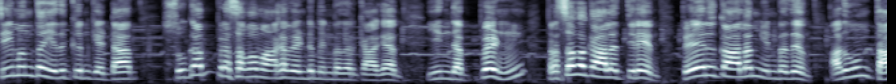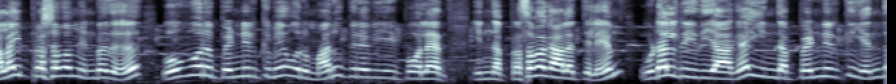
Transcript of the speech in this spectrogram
சீமந்தம் எதுக்குன்னு கேட்டால் சுகப்பிரசவம் ஆக வேண்டும் என்பதற்காக. இந்த பெண் பிரசவ காலத்திலே பேறுகாலம் என்பது அதுவும் தலைப்பிரசவம் என்பது ஒவ்வொரு பெண்ணிற்குமே ஒரு மறுபிறவியைப் போல. இந்த பிரசவ காலத்திலே உடல் ரீதியாக இந்த பெண்ணிற்கு எந்த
